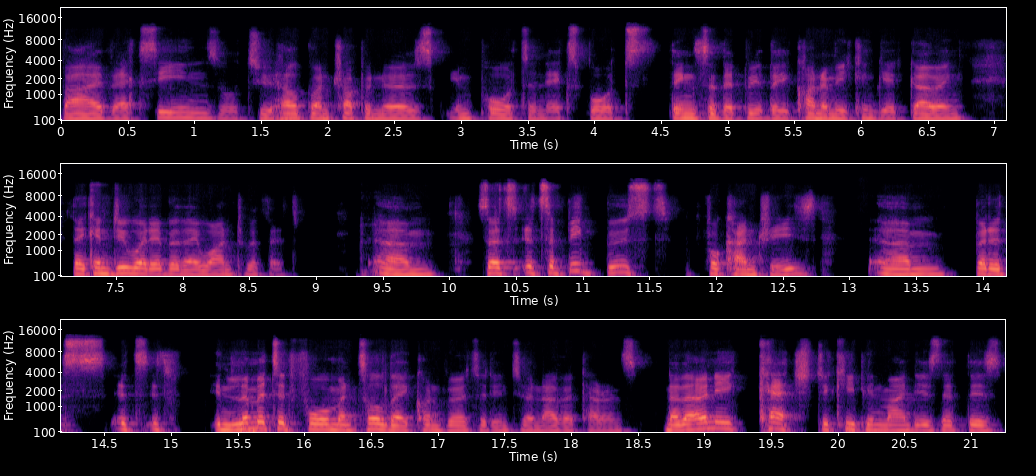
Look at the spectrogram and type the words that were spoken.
buy vaccines or to help entrepreneurs import and export things so that we, the economy can get going. They can do whatever they want with it. Um, so it's it's a big boost for countries, um, but it's it's it's in limited form until they convert it into another currency. Now, the only catch to keep in mind is that there's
